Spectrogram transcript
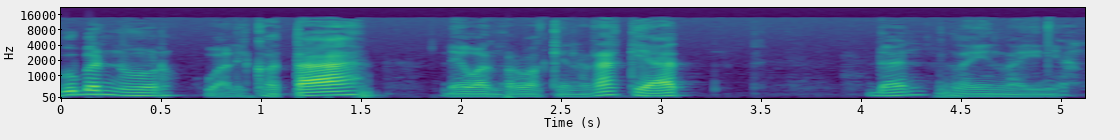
gubernur, wali kota, dewan perwakilan rakyat, dan lain-lainnya.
